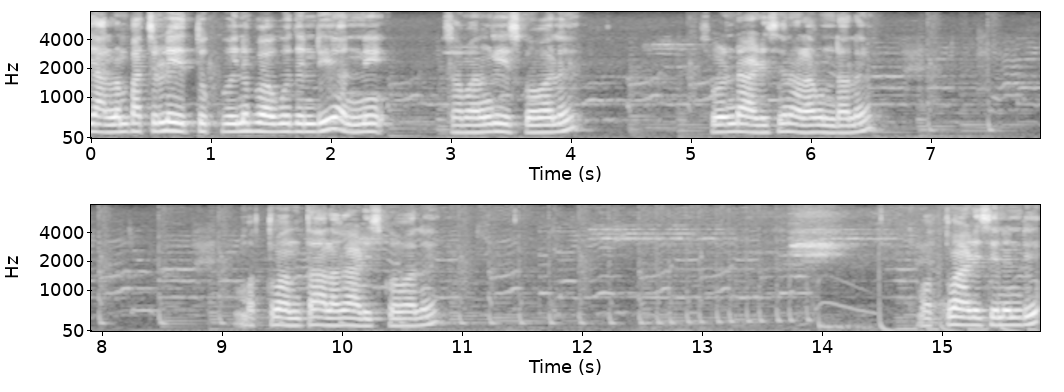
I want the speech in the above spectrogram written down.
ఈ అల్లం పచ్చళ్ళు ఏది తక్కువైనా బాగోదండి అన్నీ సమానంగా వేసుకోవాలి. చూడండి ఆడేసాను అలా ఉండాలి. మొత్తం అంతా అలాగ ఆడేసుకోవాలి. మొత్తం ఆడేసానండి.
